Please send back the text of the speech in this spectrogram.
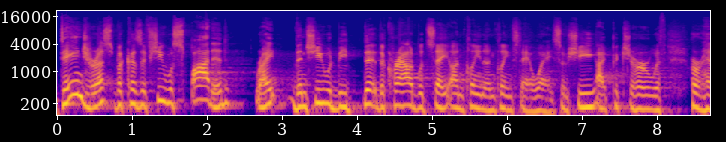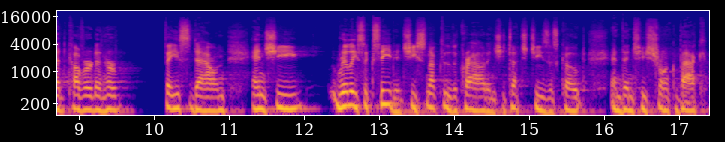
dangerous because if she was spotted, right, then she would be, the, the crowd would say, unclean, unclean, stay away. So she, I picture her with her head covered and her face down, and she really succeeded. She snuck through the crowd and she touched Jesus' coat, and then she shrunk back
